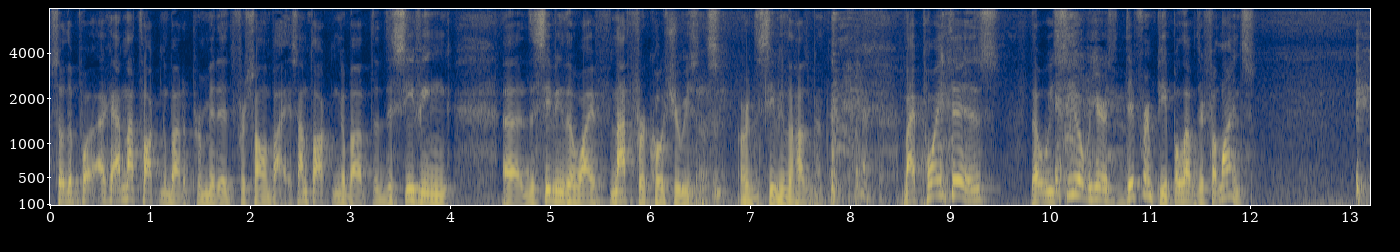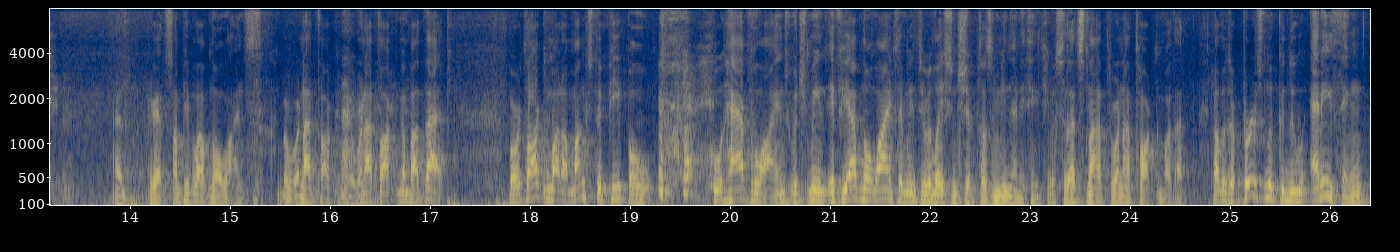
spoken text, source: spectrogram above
So the okay, I'm not talking about a permitted for shalom bias. I'm talking about the deceiving, uh, deceiving the wife not for kosher reasons or deceiving the husband. My point is that we see over here is different people have different lines. And again, some people have no lines, but we're not talking. We're not talking about that. But we're talking about amongst the people who have lines, which means if you have no lines, that means the relationship doesn't mean anything to you. So that's not. We're not talking about that. In other words, a person who can do anything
